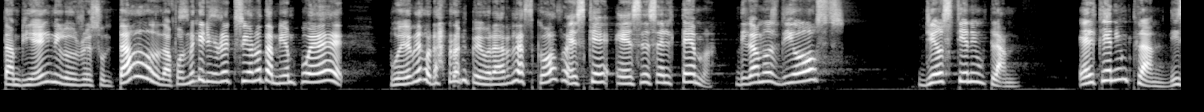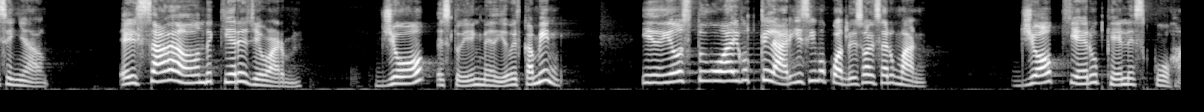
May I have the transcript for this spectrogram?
también los resultados. La forma en que yo reacciono también puede, puede mejorar o empeorar las cosas. Es que ese es el tema. Digamos, Dios, Dios tiene un plan. Él tiene un plan diseñado. Él sabe a dónde quiere llevarme. Yo estoy en medio del camino. Y Dios tuvo algo clarísimo cuando hizo al ser humano. Yo quiero que Él escoja.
